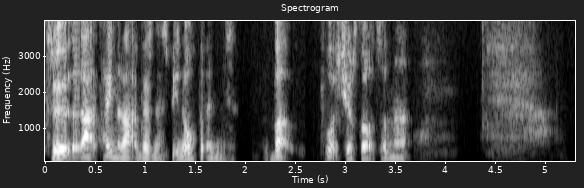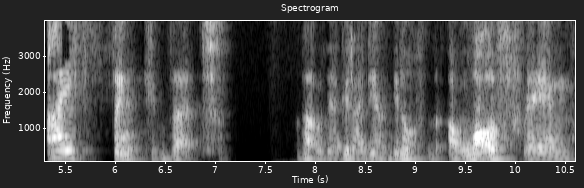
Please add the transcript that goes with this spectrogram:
throughout that time of that business being opened. But what's your thoughts on that? I think that that would be a good idea. You know, a lot of um,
